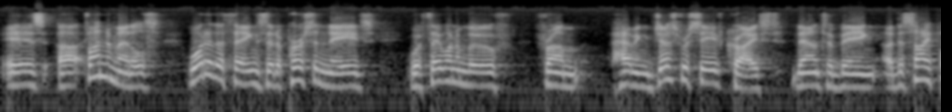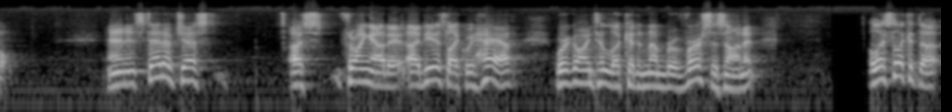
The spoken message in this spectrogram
is uh, fundamentals. What are the things that a person needs if they want to move from having just received Christ down to being a disciple? And instead of just us throwing out ideas like we have, we're going to look at a number of verses on it. Let's look at the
